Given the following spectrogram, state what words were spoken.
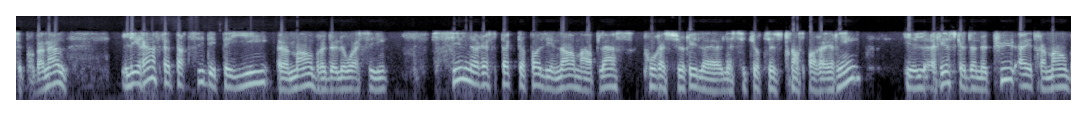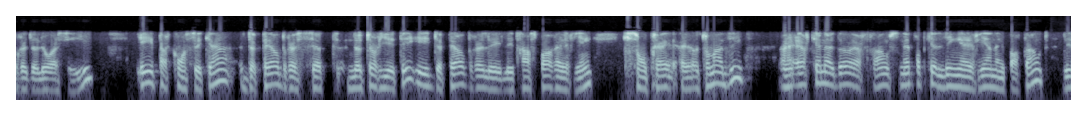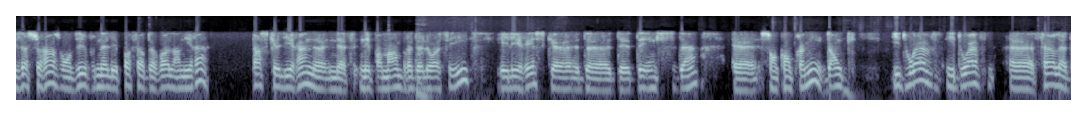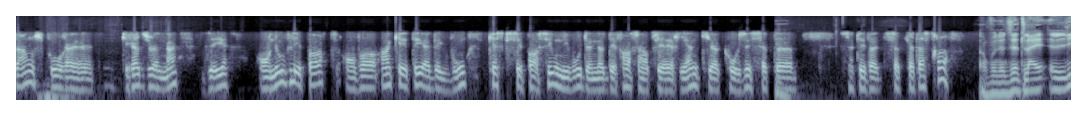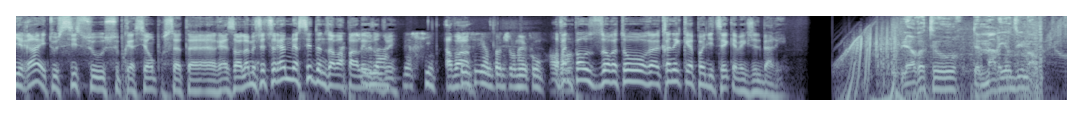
C'est pas banal. L'Iran fait partie des pays euh, membres de l'OACI. s'ils ne respectent pas les normes en place pour assurer la, la sécurité du transport aérien, ils risquent de ne plus être membres de l'OACI et par conséquent de perdre cette notoriété et de perdre les, les transports aériens qui sont prêts. Euh, autrement dit, un Air Canada, Air France, n'importe quelle ligne aérienne importante, les assurances vont dire vous n'allez pas faire de vol en Iran parce que l'Iran n'est pas membre de l'OACI et les risques d'incidents de, euh, sont compromis. Donc, ils doivent, ils doivent euh, faire la danse pour euh, graduellement dire on ouvre les portes, on va enquêter avec vous qu'est-ce qui s'est passé au niveau de notre défense antiaérienne qui a causé cette, euh, cette, cette catastrophe? Donc, vous nous dites, l'Iran est aussi sous, sous, pression pour cette euh, raison-là. Monsieur Turenne, merci de nous avoir parlé aujourd'hui. Merci. Au revoir. Plaisir, bonne journée à vous. Au On fait une pause au retour. Euh, chronique politique avec Gilles Barry. Le retour de Mario Dumont.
